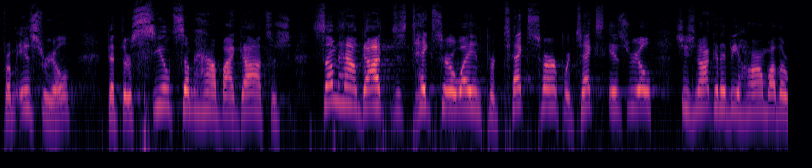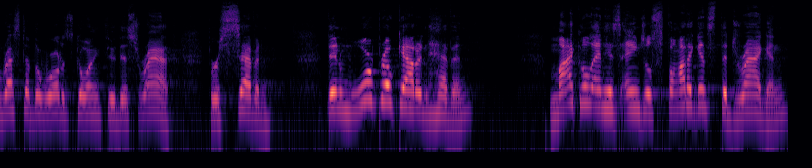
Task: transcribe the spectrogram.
from Israel that they're sealed somehow by God. So somehow God just takes her away and protects her, protects Israel. She's not going to be harmed while the rest of the world is going through this wrath. Verse 7 Then war broke out in heaven. Michael and his angels fought against the dragon,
